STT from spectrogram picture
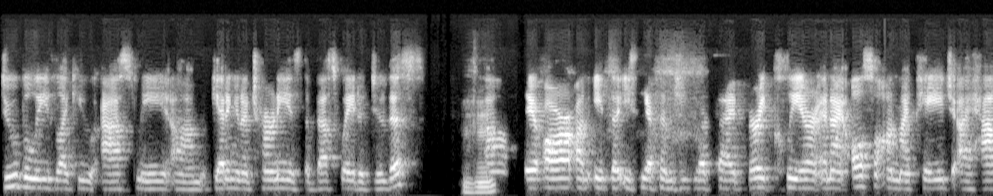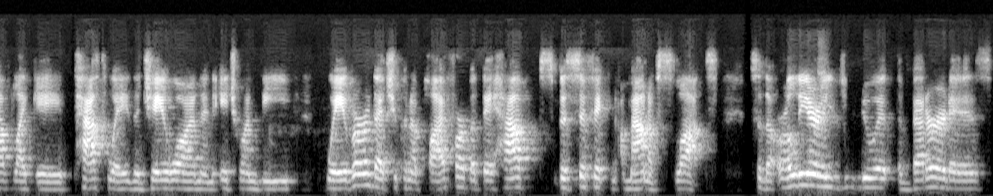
do believe like you asked me um, getting an attorney is the best way to do this mm-hmm. um, there are on the ecfmg website very clear and i also on my page i have like a pathway the j1 and h1b waiver that you can apply for but they have specific amount of slots. So the earlier you do it the better it is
